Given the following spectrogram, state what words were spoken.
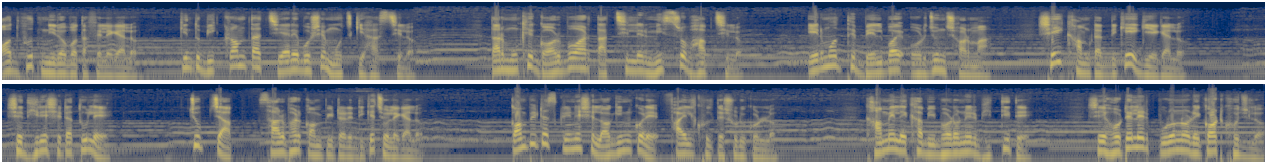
অদ্ভুত নীরবতা ফেলে গেল। কিন্তু বিক্রম তার চেয়ারে বসে মুচকি হাসছিল। তার মুখে গর্ব আর তাচ্ছিল্যের মিশ্র ভাব ছিল। এর মধ্যে বেলবয় অর্জুন শর্মা। সেই খামটার দিকে এগিয়ে গেল। সে ধীরে সেটা তুলে চুপচাপ সার্ভার কম্পিউটারের দিকে চলে গেল। কম্পিউটার স্ক্রিনে সে লগ করে ফাইল খুলতে শুরু করল। খামে লেখা বিবরণের ভিত্তিতে সে হোটেলের পুরনো রেকর্ড খুঁজল।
